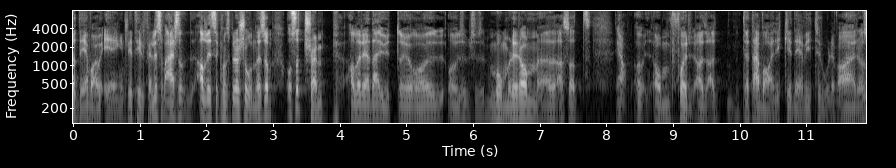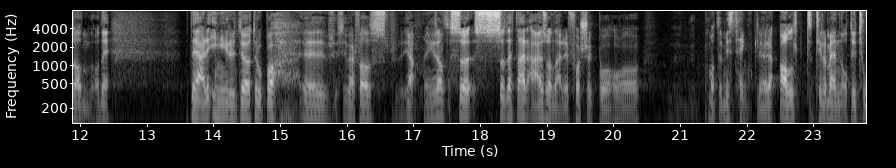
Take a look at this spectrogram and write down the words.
og det var jo egentlig tilfellet. Som er sånn Alle disse konspirasjonene som også Trump allerede er ute og, og mumler om. eh, Altså at Ja, om for at dette var ikke det vi tror det var, og sånn. Og det det er det ingen grunn til å tro på. Uh, I hvert fall Ja, ikke sant. Så, så dette her er jo sånn der forsøk på å på en måte mistenkeliggjøre alt. Til og med en 82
